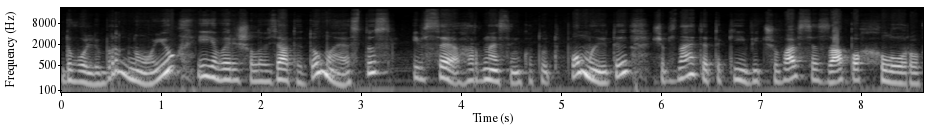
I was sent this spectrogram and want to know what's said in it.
доволі брудною, і я вирішила взяти доместос і все гарнесенько тут помити, щоб, знаєте, такий відчувався запах хлору.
